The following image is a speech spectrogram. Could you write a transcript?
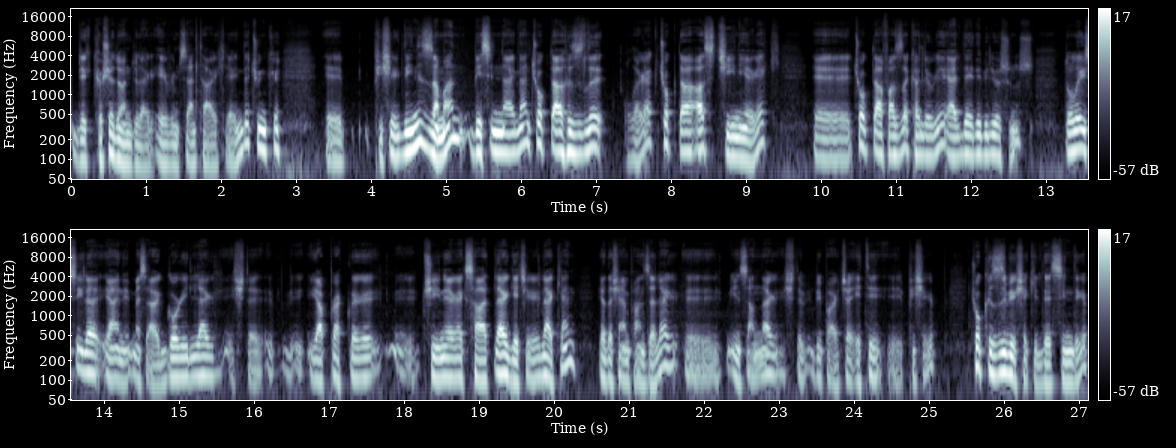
bir köşe döndüler evrimsel tarihlerinde. Çünkü e, pişirdiğiniz zaman besinlerden çok daha hızlı olarak çok daha az çiğneyerek e, çok daha fazla kalori elde edebiliyorsunuz. Dolayısıyla yani mesela goriller işte yaprakları e, çiğneyerek saatler geçirirlerken ya da şempanzeler e, insanlar işte bir parça eti e, pişirip çok hızlı bir şekilde sindirip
